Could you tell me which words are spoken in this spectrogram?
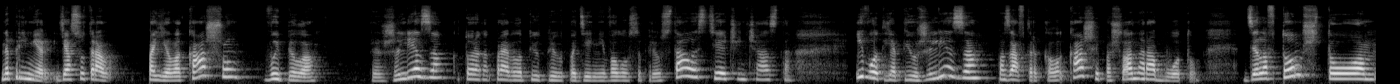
Например, я с утра поела кашу, выпила например, железо, которое, как правило, пьют при выпадении волос и при усталости очень часто. И вот я пью железо, позавтракала кашей, пошла на работу. Дело в том, что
